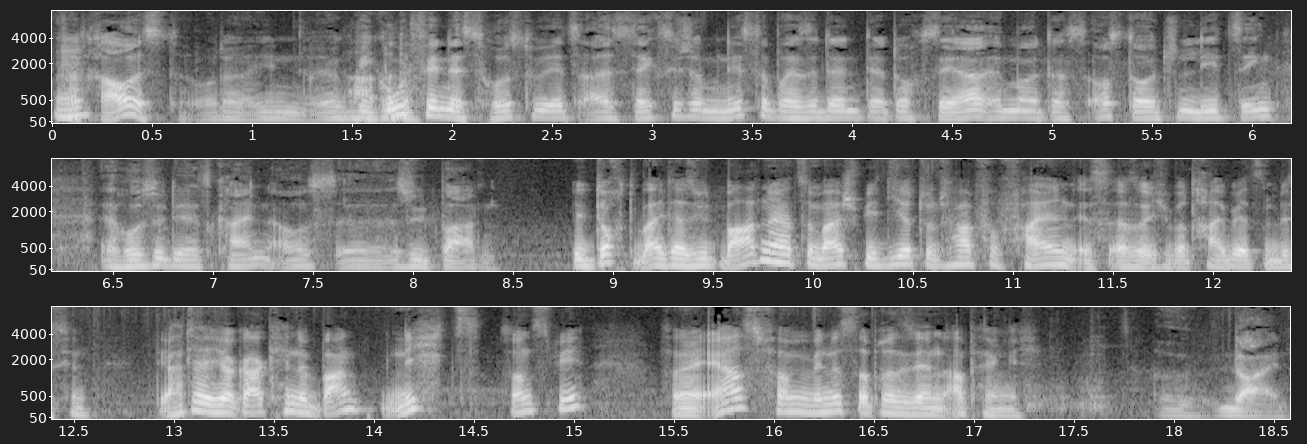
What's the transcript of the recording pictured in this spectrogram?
vertraust oder ihn irgendwie Ah, gut findest, holst du jetzt als sächsischer Ministerpräsident, der doch sehr immer das ostdeutschen Lied singt, äh, holst du dir jetzt keinen aus äh, Südbaden. Doch, weil der Südbadener ja zum Beispiel dir total verfallen ist. Also ich übertreibe jetzt ein bisschen. Der hat ja hier gar keine Bank, nichts, sonst wie, sondern er ist vom Ministerpräsidenten abhängig. Äh, nein.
